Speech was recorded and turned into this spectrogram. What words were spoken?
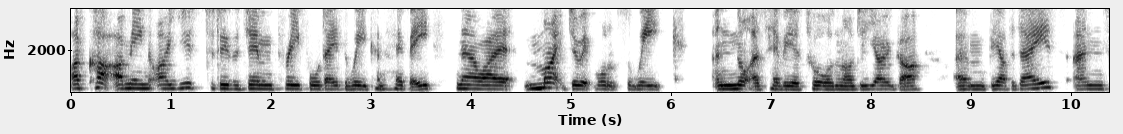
I've cut. I mean, I used to do the gym three, four days a week and heavy. Now I might do it once a week and not as heavy at all. And I'll do yoga um, the other days. And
